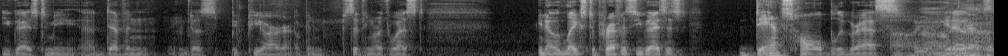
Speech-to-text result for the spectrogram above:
you guys to me, uh, Devin, who does P- PR up in Pacific Northwest, you know, likes to preface you guys as dance hall bluegrass. Oh, yeah. You know, Yes.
